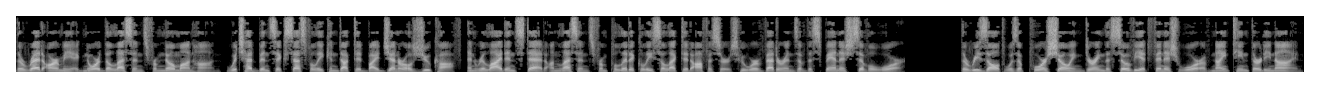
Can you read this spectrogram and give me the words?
The Red Army ignored the lessons from Nomonhan, which had been successfully conducted by General Zhukov, and relied instead on lessons from politically selected officers who were veterans of the Spanish Civil War. The result was a poor showing during the Soviet-Finnish War of 1939.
